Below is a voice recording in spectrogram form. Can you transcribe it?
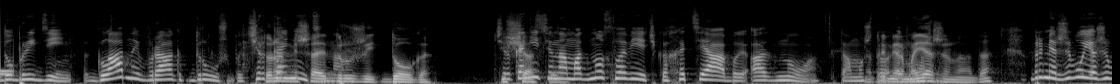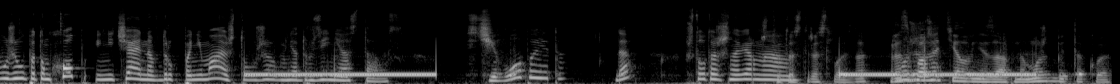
Добрый день. Главный враг дружбы. Что Черканите нам мешает нам. дружить долго? Черканите нам одно словечко, хотя бы одно. Потому что Например, моя важно. жена, да? Например, живу я, живу, живу, потом хоп, и нечаянно вдруг понимаю, что уже у меня друзей не осталось. С чего бы это? Да? Что-то же, наверное... Что-то стряслось, да? Может, Разбогател внезапно, может быть такое.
